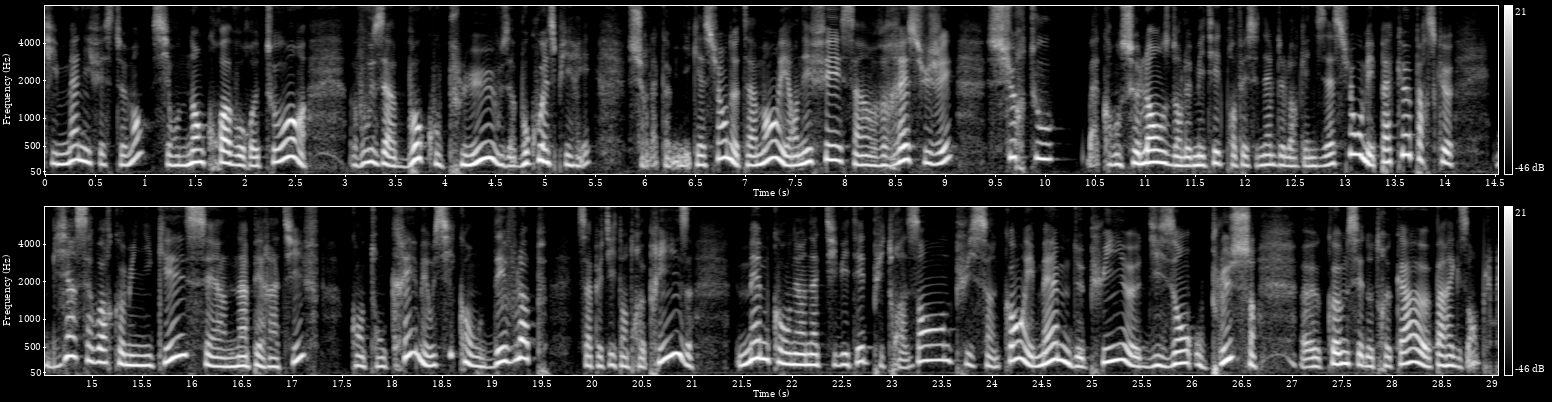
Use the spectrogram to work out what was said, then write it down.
qui manifestement, si on en croit vos retours, vous a beaucoup plu, vous a beaucoup inspiré sur la communication notamment. Et en effet, c'est un vrai sujet, surtout bah, quand on se lance dans le métier de professionnel de l'organisation, mais pas que, parce que bien savoir communiquer, c'est un impératif quand on crée, mais aussi quand on développe sa petite entreprise, même quand on est en activité depuis 3 ans, depuis 5 ans et même depuis 10 euh, ans ou plus, euh, comme c'est notre cas euh, par exemple.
